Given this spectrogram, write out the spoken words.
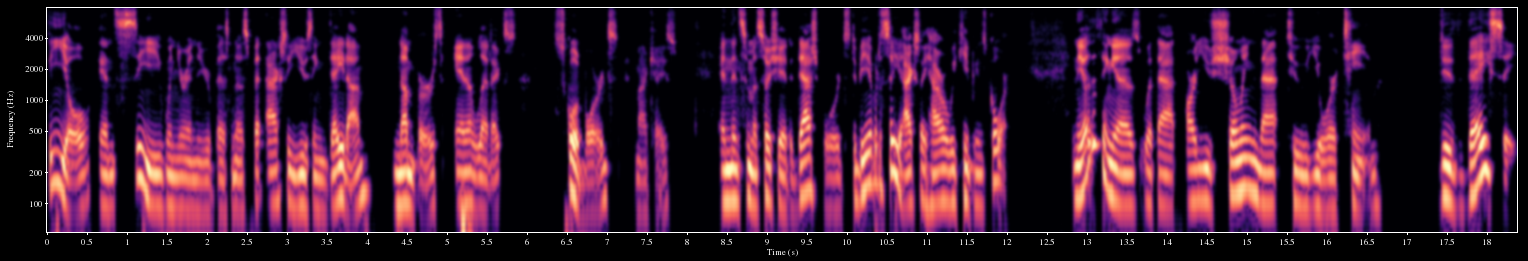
feel and see when you're in your business, but actually using data, numbers, analytics, scoreboards, in my case, and then some associated dashboards to be able to see actually how are we keeping score. And the other thing is with that, are you showing that to your team? Do they see?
